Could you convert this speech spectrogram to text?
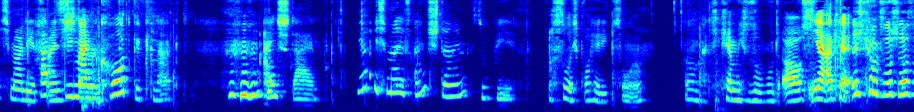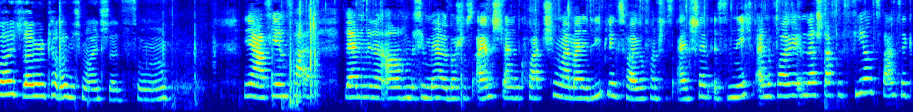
Ich male jetzt hat einen sie Stein. meinen Code geknackt. Einstein. Ja, ich male jetzt einen Stein. Supi. Ach so, ich brauche ja die Zunge. Oh Mann. Ich kenne mich so gut aus. Ja, okay. Ich gucke so Schloss Einstein und kann auch nicht mal Einsteins Zunge. Ja, auf jeden Fall werden wir dann auch noch ein bisschen mehr über Schloss Einstein quatschen, weil meine Lieblingsfolge von Schloss Einstein ist nicht eine Folge in der Staffel 24.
